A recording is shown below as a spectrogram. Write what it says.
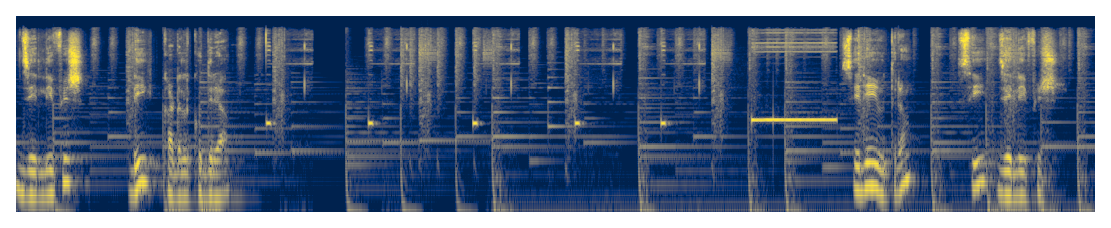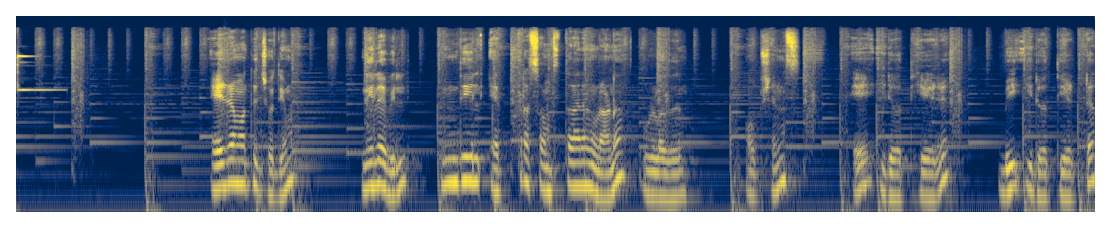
ജെല്ലി ഫിഷ് ഡി കടൽ കുതിര ശരിയായ ഉത്തരം സി ജെല്ലി ഫിഷ് ഏഴാമത്തെ ചോദ്യം നിലവിൽ ഇന്ത്യയിൽ എത്ര സംസ്ഥാനങ്ങളാണ് ഉള്ളത്? ഓപ്ഷൻസ് എ ഇരുപത്തിയേഴ് ബി ഇരുപത്തിയെട്ട്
